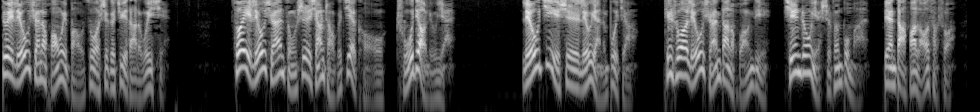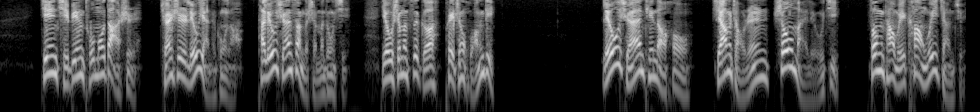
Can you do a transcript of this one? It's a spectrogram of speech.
对刘玄的皇位宝座是个巨大的威胁。所以，刘玄总是想找个借口除掉刘演。刘季是刘演的部将，听说刘玄当了皇帝，心中也十分不满，便大发牢骚说：“今起兵图谋大事，全是刘演的功劳。他刘玄算个什么东西？有什么资格配称皇帝？”刘玄听到后，想找人收买刘季，封他为抗威将军。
